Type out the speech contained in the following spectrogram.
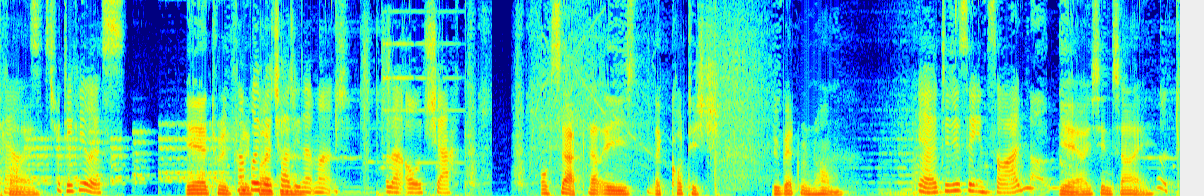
pounds. 325. It's ridiculous. Yeah, 20, Can't believe we're charging that much for that old shack. Oh, shack. that is like cottage, two bedroom home. Yeah, did you see inside? Yeah, it's inside. Look.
